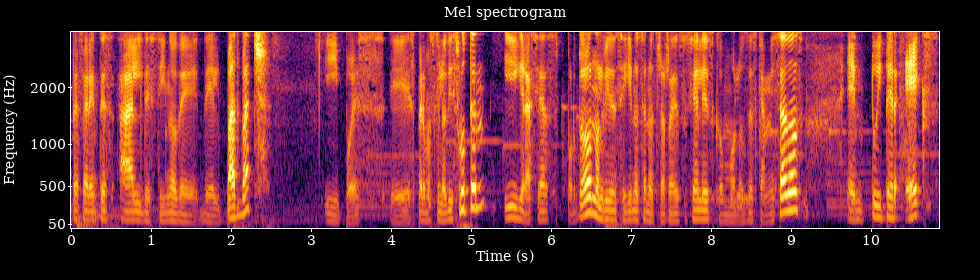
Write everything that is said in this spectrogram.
referentes al destino de- del Bad Batch. Y pues eh, esperemos que lo disfruten. Y gracias por todo. No olviden seguirnos en nuestras redes sociales como los descanonizados. En Twitter X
